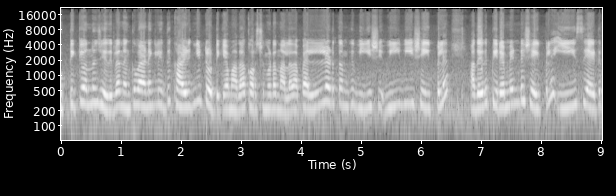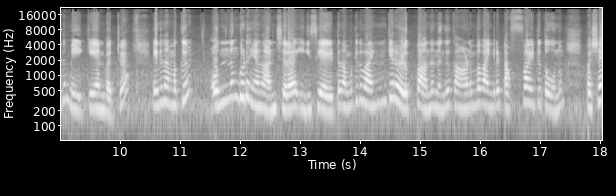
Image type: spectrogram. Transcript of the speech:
ഒട്ടിക്കൊന്നും ചെയ്തില്ല നിങ്ങൾക്ക് വേണമെങ്കിൽ ഇത് കഴിഞ്ഞിട്ട് ഒട്ടിക്കാം. അതാ കുറച്ചും കൂടെ നല്ലത്. അപ്പോൾ എല്ലായിടത്തും നമുക്ക് വി വി വി ഷേപ്പിൽ അതായത് പിരമിഡ് ഷേപ്പിൽ ഈസി ആയിട്ട് ഇത് മേക്ക് ചെയ്യാൻ പറ്റും. ഇനി നമുക്ക് ഒന്നും കൂടെ ഞാൻ കാണിച്ചു തരാം. ഈസി ആയിട്ട്. നമുക്കിത് ഭയങ്കര എളുപ്പമാണ് നിങ്ങൾക്ക് കാണുമ്പോൾ ഭയങ്കര ടഫായിട്ട് തോന്നും. പക്ഷേ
